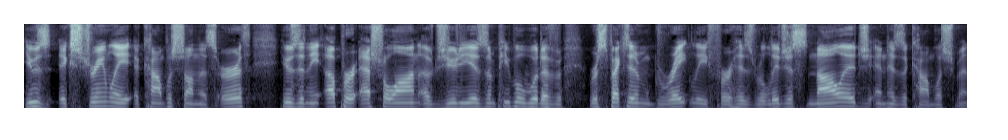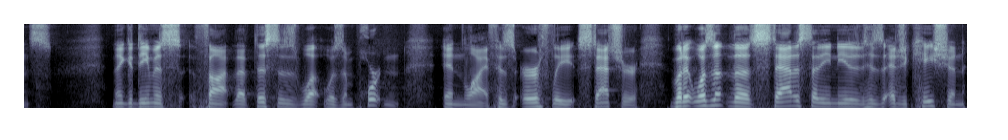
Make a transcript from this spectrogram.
He was extremely accomplished on this earth. He was in the upper echelon of Judaism. People would have respected him greatly for his religious knowledge and his accomplishments. Nicodemus thought that this is what was important in life, his earthly stature. But it wasn't the status that he needed, his education.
